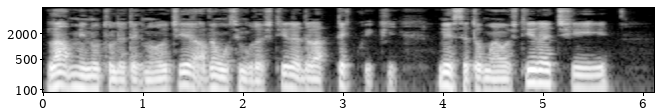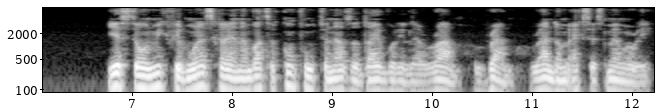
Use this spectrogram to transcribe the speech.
La minutul de tehnologie avem o singură știre de la TechWiki. Nu este tocmai o știre, ci este un mic filmuleț care ne învață cum funcționează driverurile RAM, RAM, Random Access Memory.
